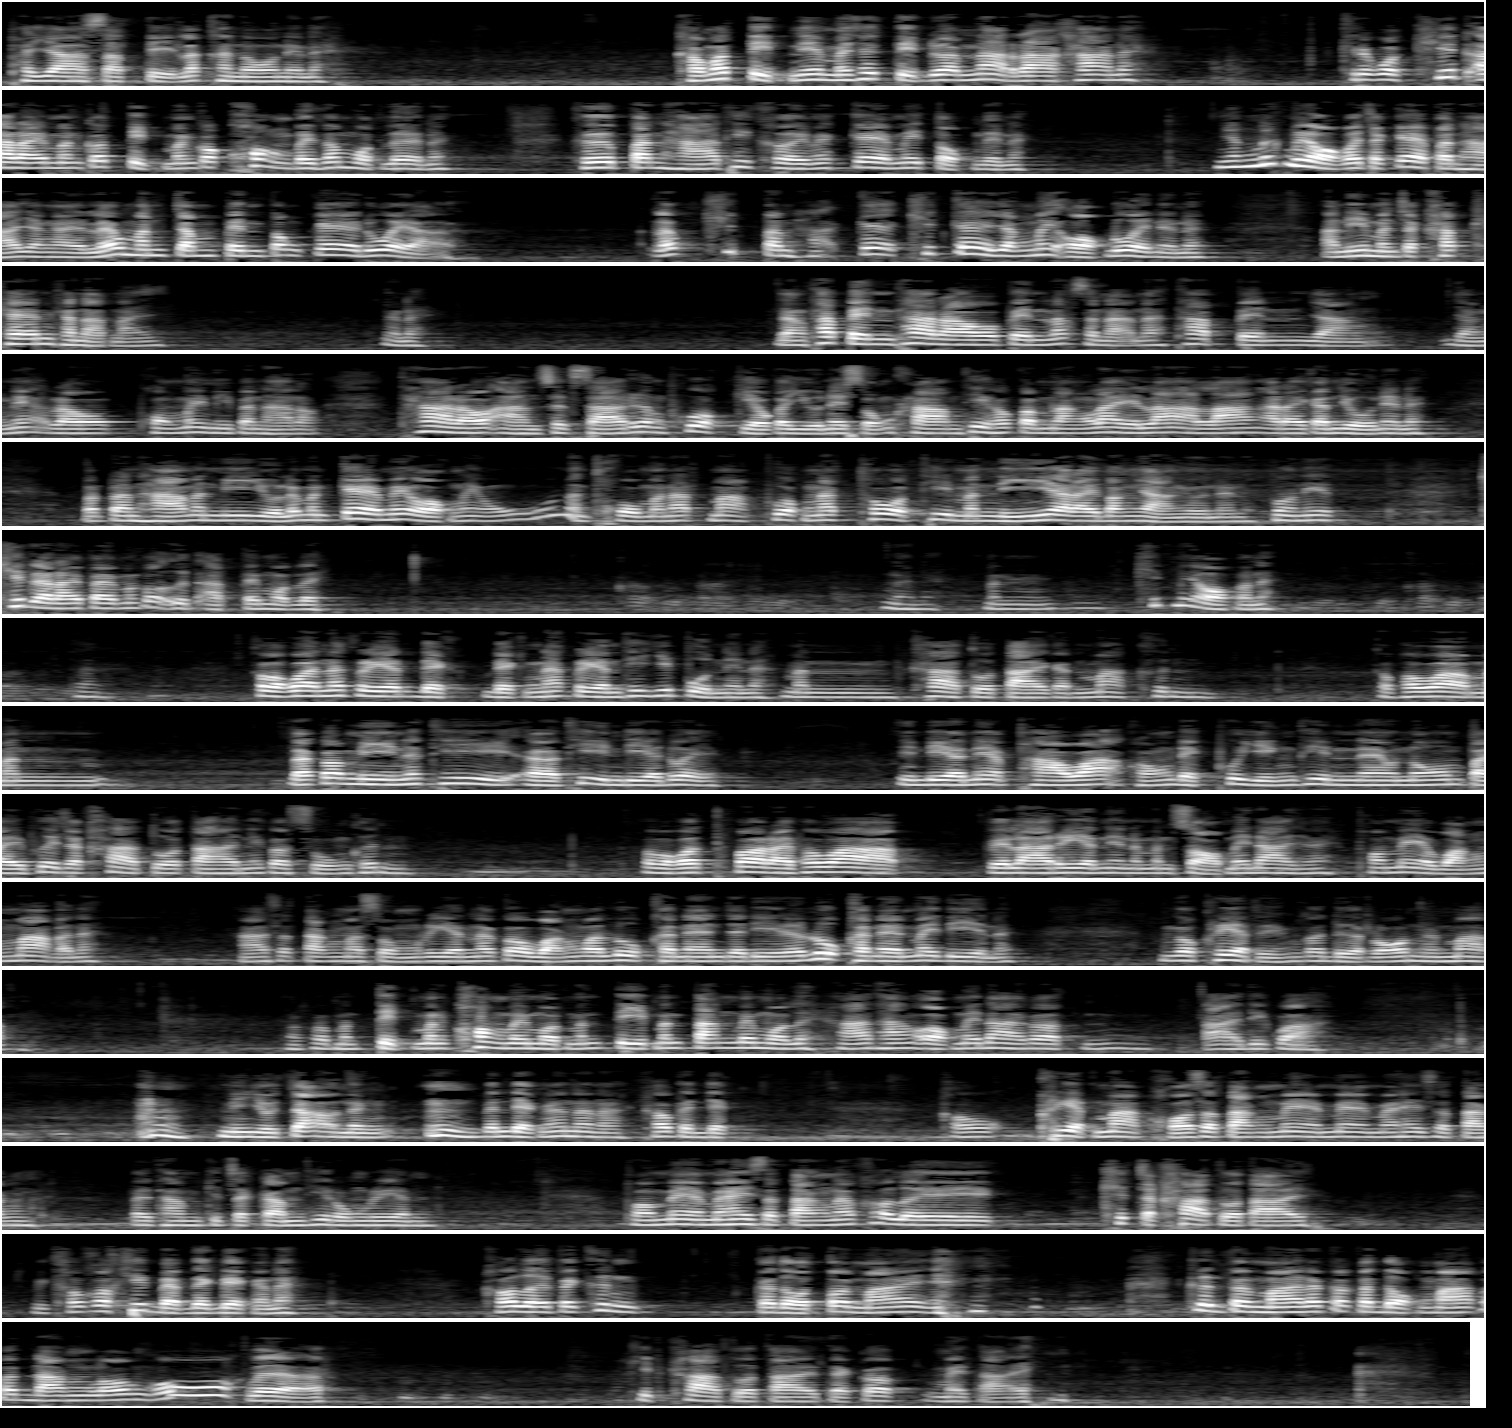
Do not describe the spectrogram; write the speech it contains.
พยาสติลักขโนเนี่ยนะคำว่าติดเนี่ยไม่ใช่ติดด้วยอำนาจราคานะเรียกว่าคิดอะไรมันก็ติดมันก็คล้องไปทั้งหมดเลยนะคือปัญหาที่เคยไม่แก้ไม่ตกเลยนะยังนึกไม่ออกว่าจะแก้ปัญหายังไง แล้วมันจำเป็นต้องแก้ด้วยอะ่ะ แล้วคิดปัญหาแก้คิดแก้ยังไม่ออกด้วยเนี่ยนะอันนี้มันจะคับแค้นขนาดไหน นี่ยนะอย่างถ้าเป็นถ้าเราเป็นลักษณะนะถ้าเป็นอย่างอย่างเนี้ยเราคงไม่มีปัญหาหรอกถ้าเราอ่านศึกษาเรื่องพวกเกี่ยวกับอยู่ในสงครามที่เขากำลังไล่ล่าล้างอะไรกันอยู่เนี่ยนะปัญหามันมีอยู่แล้วมันแก้ไม่ออกเนี่ยโอ้มันโทมนัสมาก พวกนักโทษที่มันหนีอะไรบางอย่างอยู่นั่นพวกนี้คิดอะไรไปมันก็อึดอัดไปหมดเลยนั่นนะมันคิดไม่ออกนะ เขาบอกว่านักเรียนเด็กเด็กนักเรียนที่ญี่ปุ่นเนี่ยนะมันฆ่าตัวตายกันมากขึ้น ก็เพราะว่ามันแล้วก็มีนะที่ที่อินเดียด้วย อินเดียเนี่ยภาวะของเด็กผู้หญิงที่แนวโน้มไปเพื่อจะฆ่าตัวตายนี่ก็สูงขึ้นเขาบอกว่าเพราะอะไรเพราะว่าเวลาเรียนเนี่ยมันสอบไม่ได้ใช่ไหมพ่อแม่หวังมากนะหาสตังมาส่งเรียนแล้วก็หวังว่าลูกคะแนนจะดีแล้วลูกคะแนนไม่ดีนะมันก็เครียดเลยมันก็เดือดร้อนกันมาก แล้วก็มันติดมันคล้องไปหมด มันตีบมันตันไปหมดเลย หาทางออกไม่ได้ก็ตายดีกว่า มีอยู่เจ้าหนึ่งเป็นเด็กนั่นนะเขาเป็นเด็กเขาเครียดมากขอสตังค์แม่แม่ไม่ให้สตังค์ไปทำกิจกรรมที่โรงเรียน พอแม่ไม่ให้สตังค์แล้วเขาเลยคิดจะฆ่าตัวตายเขาก็คิดแบบเด็กๆนะเขาเลยไปขึ้นกระโดดต้นไม้ ขึ้นต้นไม้แล้วก็กระดกมาก็ดังร้องโอ๊กเลยอะคิดฆ่าตัวตายแต่ก็ไม่ตาย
